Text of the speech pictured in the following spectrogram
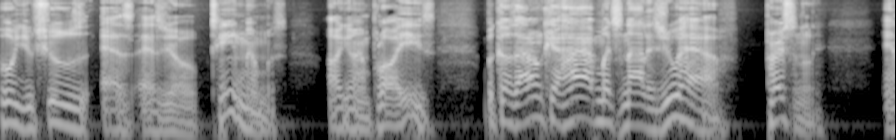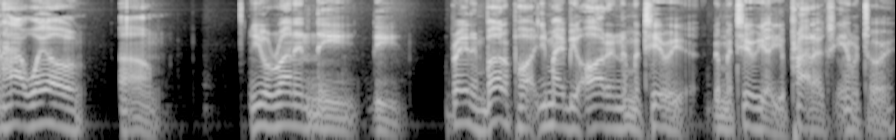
who you choose as as your team members or your employees, because I don't care how much knowledge you have personally, and how well um, you're running the the bread and butter part. You might be ordering the material, the material, your products, your inventory,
